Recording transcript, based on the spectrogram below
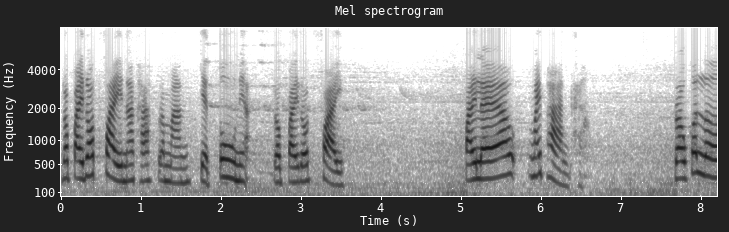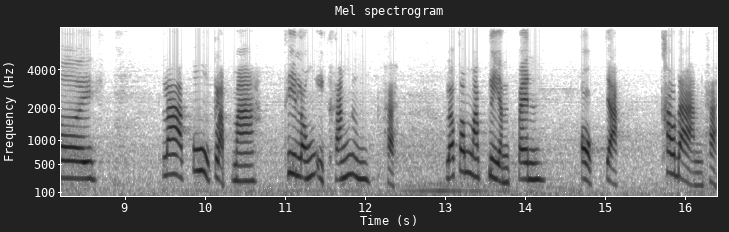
เราไปรถไฟนะคะ ประมาณเจ็ดตู้เนี่ย เราไปรถไฟ ไปแล้วไม่ผ่านค่ะ เราก็เลยลากตู้กลับมาที่ลงอีกครั้งหนึ่งค่ะ แล้วก็มาเปลี่ยนเป็นออกจากเข้าด่านค่ะ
